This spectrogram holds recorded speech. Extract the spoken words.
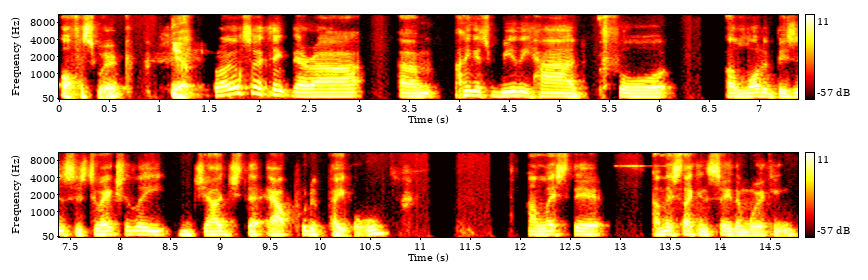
office work. yeah. But I also think there are, um, I think it's really hard for a lot of businesses to actually judge the output of people unless they're unless they can see them working.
